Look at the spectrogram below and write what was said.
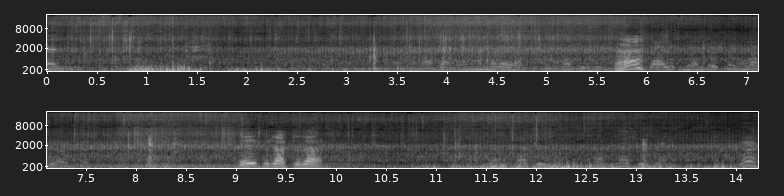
Hadi? He? İyi düzeltti? Nasıl? Gök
